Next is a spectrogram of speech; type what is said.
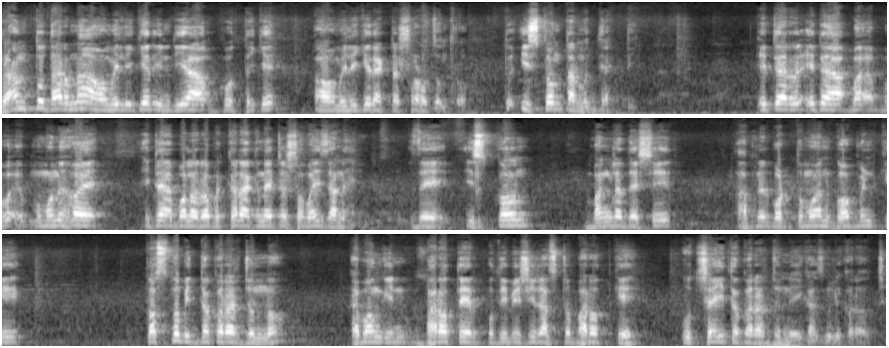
ভ্রান্ত ধারণা আওয়ামী লীগের ইন্ডিয়া উপর থেকে আওয়ামী লীগের একটা ষড়যন্ত্র। তো ইস্কন তার মধ্যে একটি। এটার, এটা মনে হয় এটা বলার অপেক্ষা রাখে না, এটা সবাই জানে। যে ইস্কন বাংলাদেশের আপনার বর্তমান গভর্নমেন্টকে প্রশ্নবিদ্ধ করার জন্য এবং ভারতের প্রতিবেশী রাষ্ট্র ভারতকে উৎসাহিত করার জন্য এই কাজগুলি করা হচ্ছে।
